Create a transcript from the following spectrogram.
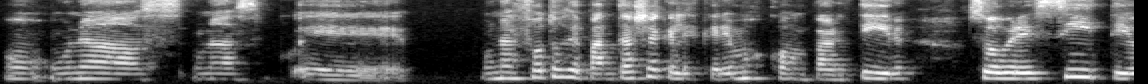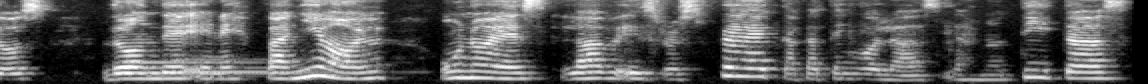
unas, unas, unas fotos de pantalla que les queremos compartir sobre sitios donde en español uno es Love is Respect, acá tengo las, las notitas,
